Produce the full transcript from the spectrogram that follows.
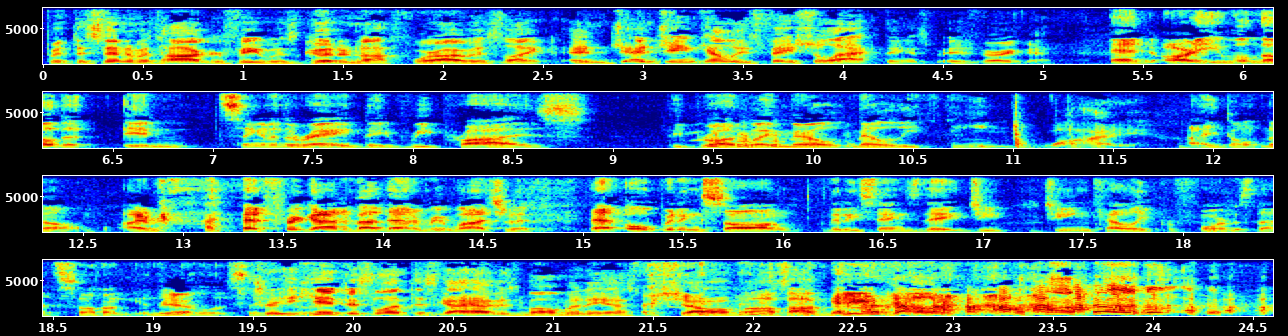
But the cinematography was good enough where I was like, and and Gene Kelly's facial acting is, is very good. And Artie, you will know that in Singing in the Rain, they reprise the Broadway mel- melody theme. Why? I don't know. I, I had forgotten about that and rewatched it. That opening song that he sings, they Gene, Gene Kelly performs that song in the Yeah. middle of Singing So he can't Rain. just let this guy have his moment. He has to show him up. I'm Gene Kelly.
